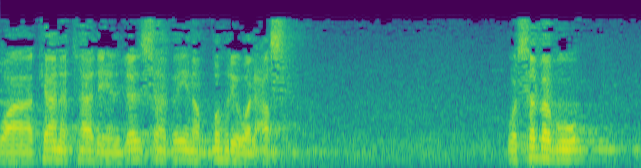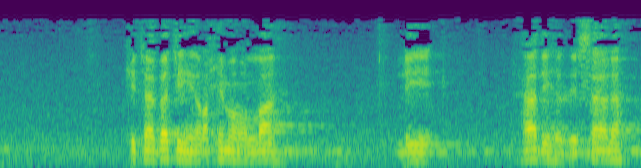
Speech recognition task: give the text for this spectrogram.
وكانت هذه الجلسة بين الظهر والعصر. وسبب كتابته رحمه الله لهذه الرسالة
